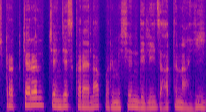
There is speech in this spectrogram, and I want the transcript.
स्ट्रक्चरल चेंजेस करायला परमिशन दिली जात नाही.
